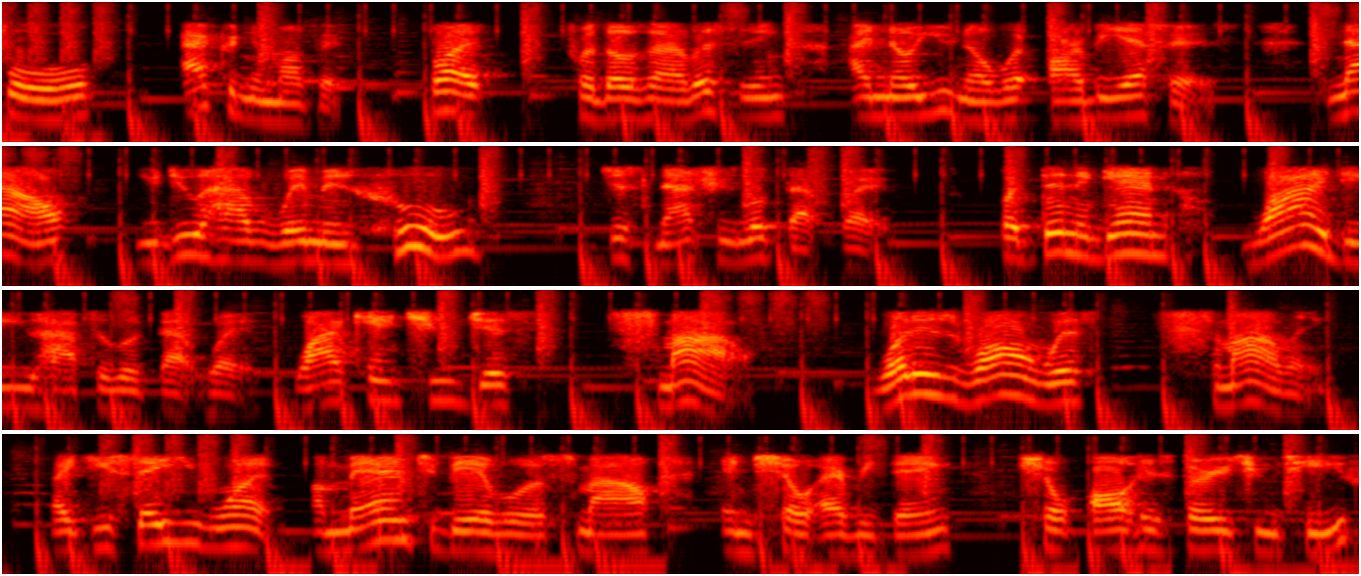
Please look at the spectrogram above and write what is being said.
full acronym of it. But for those that are listening, I know you know what RBF is. Now, you do have women who just naturally look that way. But then again, why do you have to look that way? Why can't you just smile? What is wrong with smiling? Like you say you want a man to be able to smile and show everything, show all his 32 teeth,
